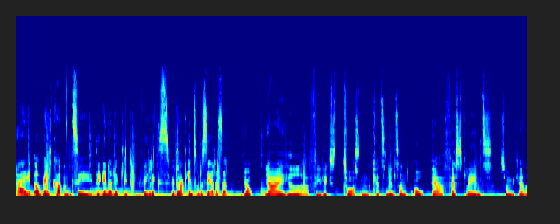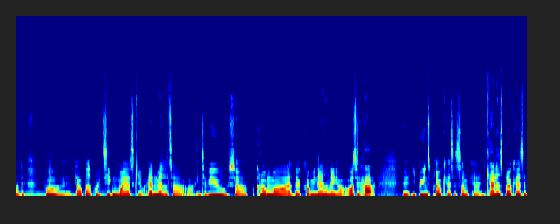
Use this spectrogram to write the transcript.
Hej og velkommen til Det ender lykkeligt, Felix. Vil du tak. ikke introducere dig selv? Jo, jeg hedder Felix Thorsten Katze Nielsen og er fastlands, som vi kalder det, på Dagbladet Politikken, hvor jeg skriver anmeldelser og interviews og klummer og alt, hvad jeg kommer i nærheden af, og også har øh, i byens brevkasse, som er en kærlighedsbrevkasse,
